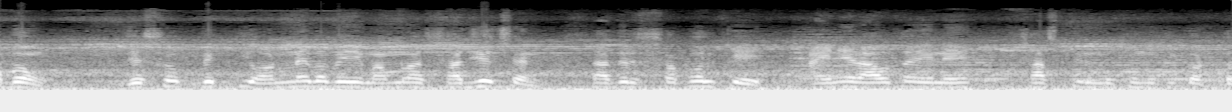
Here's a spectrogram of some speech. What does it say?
এবং যেসব ব্যক্তি অন্যায়ভাবে এই মামলা সাজিয়েছেন তাদের সকলকে আইনের আওতায় এনে শাস্তির মুখোমুখি করতে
